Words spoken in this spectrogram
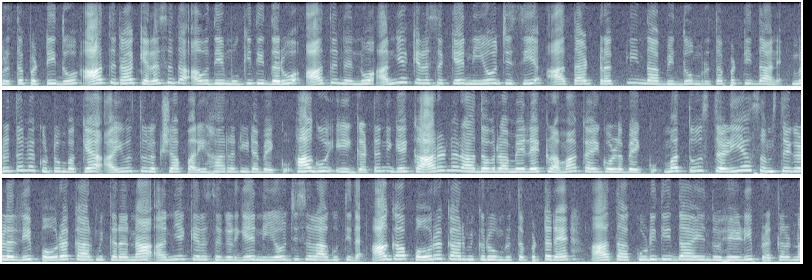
ಮೃತಪಟ್ಟಿದ್ದು, ಆತನ ಕೆಲಸದ ಅವಧಿ ಮುಗಿದಿದ್ದರೂ ಆತನನ್ನು ಅನ್ಯ ಕೆಲಸಕ್ಕೆ ನಿಯೋಜಿಸಿ ಆತ ಟ್ರಕ್ನಿಂದ ಬಿದ್ದು ಮೃತಪಟ್ಟಿದ್ದಾನೆ. ಮೃತನ ಕುಟುಂಬಕ್ಕೆ ಐವತ್ತು ಲಕ್ಷ ಪರಿಹಾರ ನೀಡಬೇಕು ಹಾಗೂ ಈ ಘಟನೆಗೆ ಕಾರಣರಾದವರ ಮೇಲೆ ಕ್ರಮ ಕೈಗೊಳ್ಳಬೇಕು ಮತ್ತು ಸ್ಥಳೀಯ ಸಂಸ್ಥೆಗಳಲ್ಲಿ ಪೌರ ಕಾರ್ಮಿಕರನ್ನ ಅನ್ಯ ಕೆಲಸಗಳಿಗೆ ನಿಯೋಜಿಸಲಾಗುತ್ತಿದೆ. ಆಗ ಪೌರ ಕಾರ್ಮಿಕರು ಮೃತಪಟ್ಟರೆ ಆತ ಕುಡಿದಿದ್ದ ಎಂದು ಹೇಳಿ ಪ್ರಕರಣ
